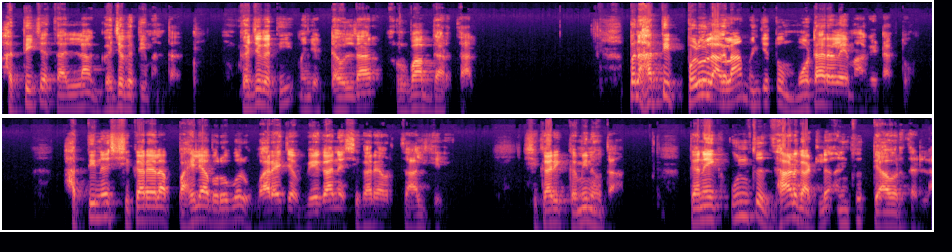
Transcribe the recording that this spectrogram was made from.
हत्तीच्या चालीला गजगती म्हणतात. गजगती म्हणजे डौलदार रुबाबदार चाल. पण हत्ती पळू लागला म्हणजे तो मोटाऱ्याला मागे टाकतो. हत्तीनं शिकाऱ्याला पाहिल्याबरोबर वाऱ्याच्या वेगाने शिकाऱ्यावर चाल केली. शिकारी कमी नव्हता. त्याने एक उंच झाड गाठलं आणि तो त्यावर चढला.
